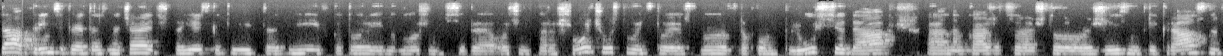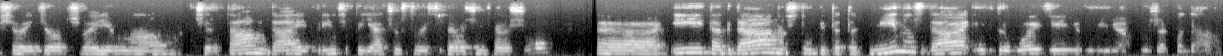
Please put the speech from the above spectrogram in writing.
Да, в принципе, это означает, что есть какие-то дни, в которые мы можем себя очень хорошо чувствовать, то есть мы в таком плюсе, да, а, нам кажется, что жизнь прекрасна, все идет своим а, чертам, да, и, в принципе, я чувствую себя очень хорошо, э, и тогда наступит этот минус, да, и в другой день у меня уже подавлен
